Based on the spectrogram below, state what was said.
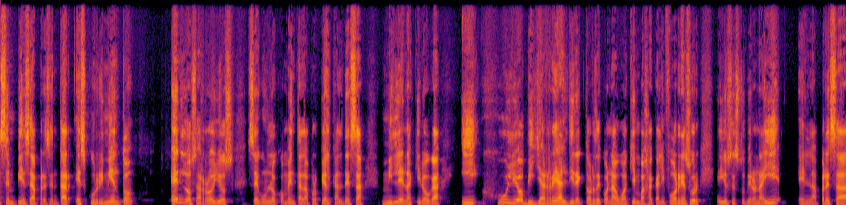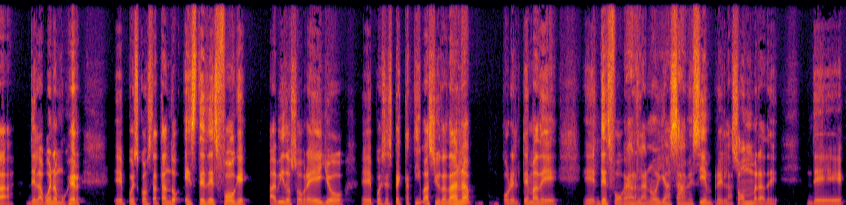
se empiece a presentar escurrimiento en los arroyos, según lo comenta la propia alcaldesa Milena Quiroga y Julio Villarreal, director de Conagua aquí en Baja California Sur. Ellos estuvieron ahí en la presa de la Buena Mujer eh, pues constatando este desfogue. Ha habido sobre ello eh, pues expectativa ciudadana por el tema de eh, desfogarla, ¿no? Ya sabe siempre la sombra de, de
